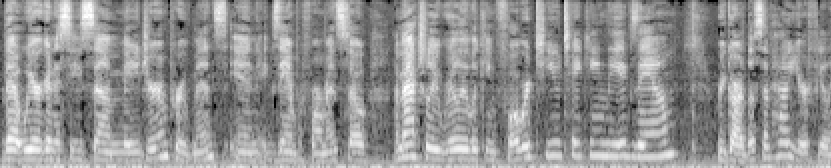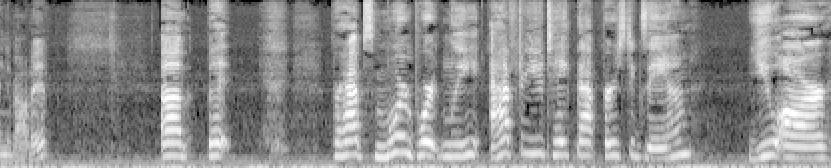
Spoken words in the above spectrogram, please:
that we are going to see some major improvements in exam performance. So I'm actually really looking forward to you taking the exam, regardless of how you're feeling about it. Um, but perhaps more importantly, after you take that first exam, you are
